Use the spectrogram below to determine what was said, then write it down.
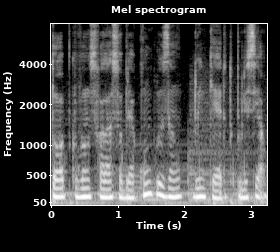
tópico, vamos falar sobre a conclusão do inquérito policial.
